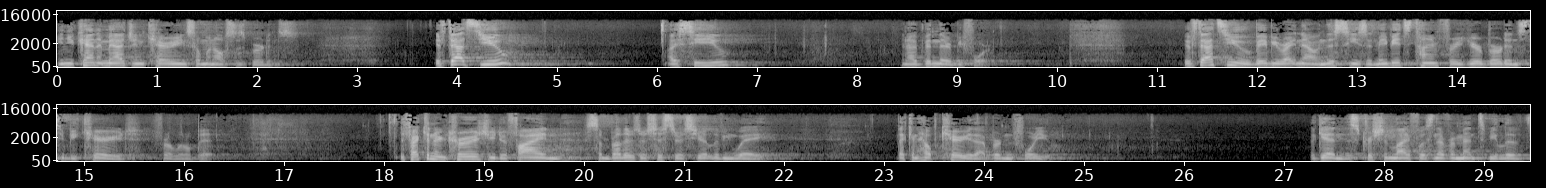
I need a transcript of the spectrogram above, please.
And you can't imagine carrying someone else's burdens. If that's you, I see you, and I've been there before. If that's you, maybe right now in this season, maybe it's time for your burdens to be carried for a little bit. If I can encourage you to find some brothers or sisters here at Living Way that can help carry that burden for you. Again, this Christian life was never meant to be lived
